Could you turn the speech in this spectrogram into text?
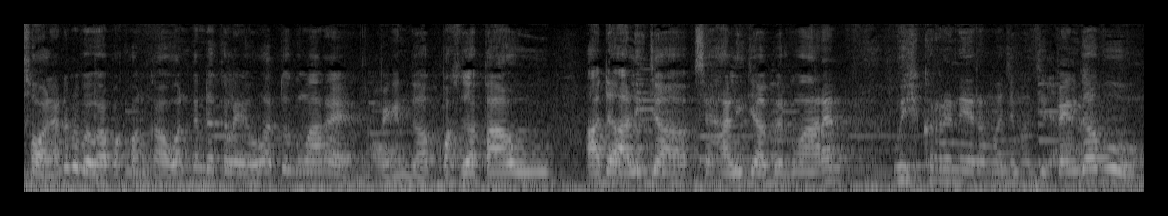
Soalnya ada beberapa kawan-kawan kan udah kelewat tuh kemarin. Oh. Pengen gak pas udah tahu ada Ali ja Syekh Ali Jabir kemarin. Wih keren ya remaja masjid pengen gabung.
